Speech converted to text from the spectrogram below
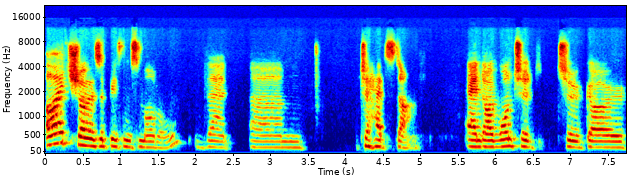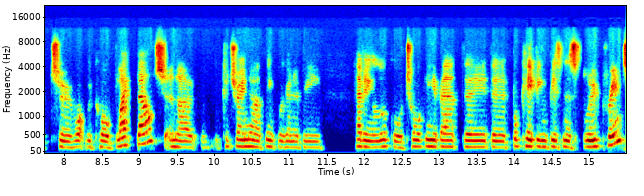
i chose a business model that um, to have staff and i wanted to go to what we call black belt. And uh, Katrina, I think we're going to be having a look or talking about the, the bookkeeping business blueprint,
